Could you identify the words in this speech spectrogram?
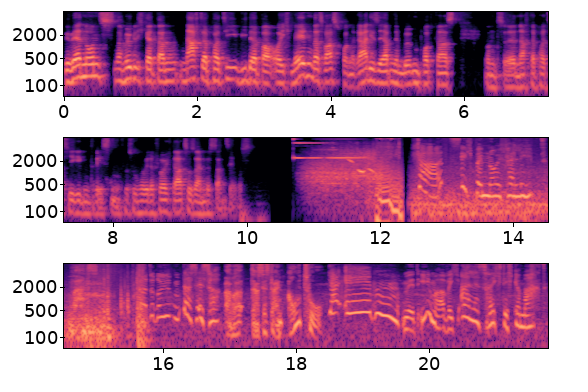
Wir werden uns nach Möglichkeit dann nach der Partie wieder bei euch melden. Das war's von Radiserben, dem Löwen-Podcast. Und äh, nach der Partie gegen Dresden versuchen wir wieder für euch da zu sein. Bis dann, Servus. Schatz, ich bin neu verliebt. Was? Da drüben. Das ist er. Aber das ist ein Auto. Ja, eben. Mit ihm habe ich alles richtig gemacht.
